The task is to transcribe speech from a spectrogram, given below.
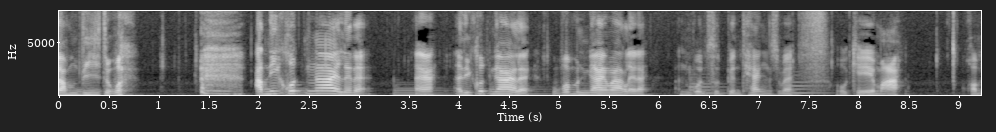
จำดีจังวะ อันนี้คดง่ายเลยเนี่ยนะอันนี้คดง่ายเลย ผมว่ามันง่ายมากเลยนะ อันบนสุดเป็นแท่งใช่ไหมโอเคมา ความ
